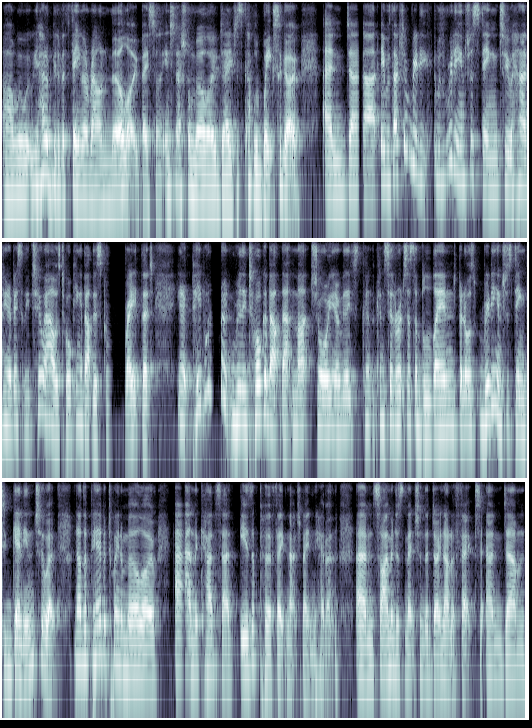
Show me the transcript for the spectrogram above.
uh, we, we, had a bit of a theme around Merlot based on International Merlot Day just a couple of weeks ago, and uh, it was actually really it was really interesting to have you know basically two hours talking about this great that you know people don't really talk about that much or you know they consider it just a blend, but it was really interesting to get into it. Now the pair between a Merlot and the Cab Sav is a perfect match made in heaven. Um, Simon just mentioned the donut effect, and um,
